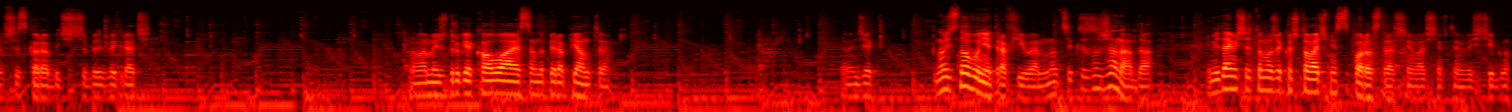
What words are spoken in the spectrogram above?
yy, wszystko robić, żeby wygrać. No mamy już drugie koło, a jestem dopiero piąty. Będzie... No i znowu nie trafiłem, no co za żenada. I wydaje mi się, że to może kosztować mnie sporo strasznie właśnie w tym wyścigu.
